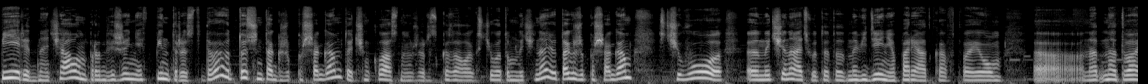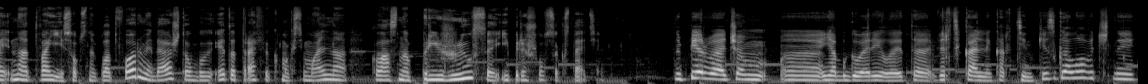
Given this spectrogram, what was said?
перед началом продвижения в Pinterest. Давай вот точно так же по шагам, ты очень классно уже рассказала, с чего там начинать, вот так же по шагам, с чего э, начинать вот это наведение порядка в твоем, на, на, твой, на твоей собственной платформе, да, чтобы этот трафик максимально классно прижился и пришелся кстати. Ну, первое, о чем э, я бы говорила, это вертикальные картинки заголовочные.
